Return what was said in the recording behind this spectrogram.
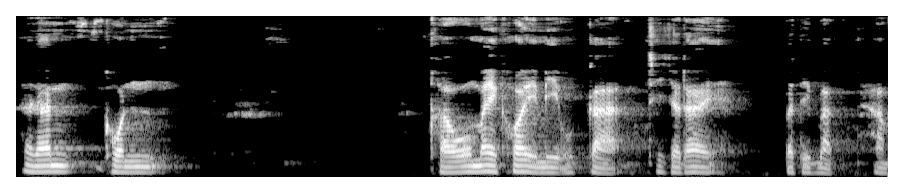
เพราะนั้นคนเขาไม่ค่อยมีโอกาสที่จะได้ปฏิบัติธรรม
